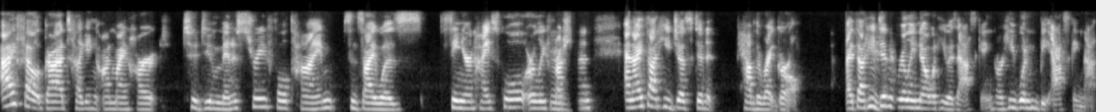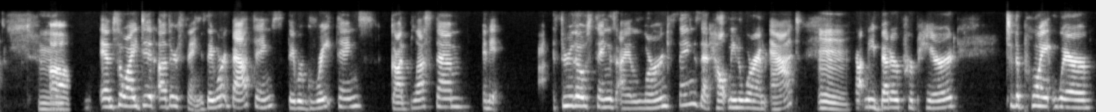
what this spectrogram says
I felt God tugging on my heart to do ministry full time since I was senior in high school, early mm. freshman. And I thought he just didn't have the right girl. I thought he mm. didn't really know what he was asking, or he wouldn't be asking that. Mm. Um, and so I did other things. They weren't bad things, they were great things. God bless them. And it, through those things, I learned things that helped me to where I'm at, mm. got me better prepared to the point where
